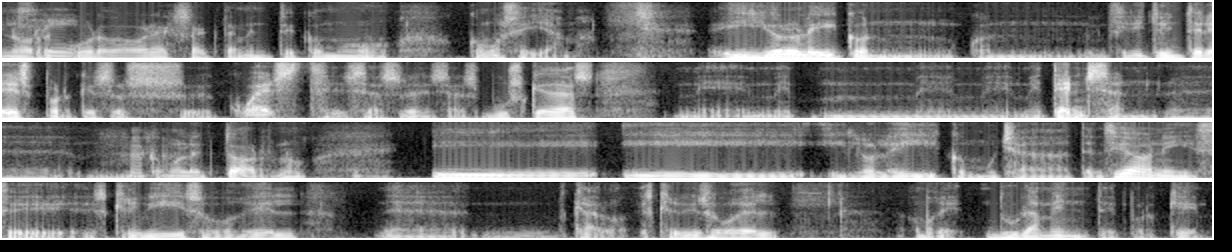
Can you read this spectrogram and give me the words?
no recuerdo ahora exactamente cómo, cómo se llama. Y yo lo leí con, infinito interés porque esos eh, quests, esas, esas búsquedas, me, me, tensan eh, como lector, ¿no? Y, y, lo leí con mucha atención y hice, escribí sobre él, eh, claro, escribí sobre él, hombre, duramente, porque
